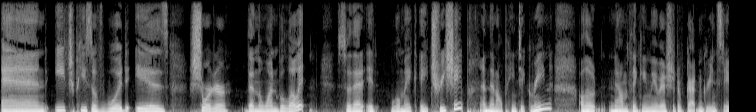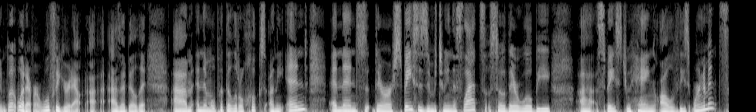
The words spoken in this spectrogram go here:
and each piece of wood is shorter than the one below it so that it will make a tree shape and then I'll paint it green. Although now I'm thinking maybe I should have gotten green stain, but whatever. We'll figure it out uh, as I build it. Um, and then we'll put the little hooks on the end and then s- there are spaces in between the slats. So there will be uh, space to hang all of these ornaments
